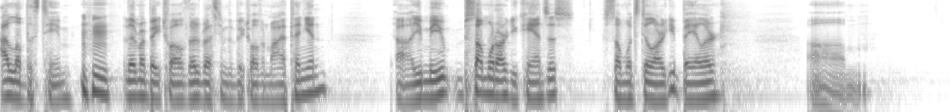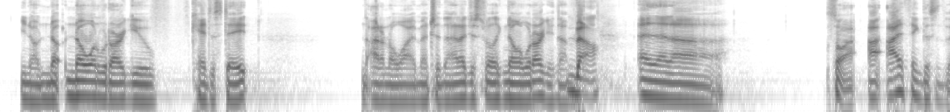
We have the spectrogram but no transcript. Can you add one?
I love this team. They're my Big 12. They're the best team in the Big 12, in my opinion. Uh, you, you, some would argue Kansas. Some would still argue Baylor. Um, you know, no, no one would argue Kansas State. I don't know why I mentioned that. I just feel like no one would argue them. No. And then, uh, so I, I- think this is the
